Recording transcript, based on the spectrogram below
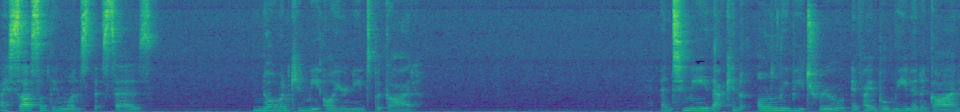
I saw something once that says, No one can meet all your needs but God. And to me, that can only be true if I believe in a God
